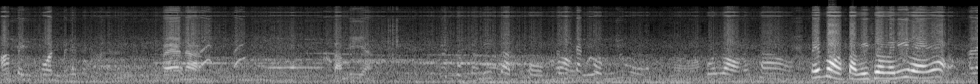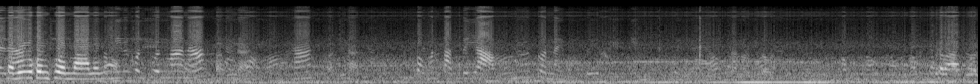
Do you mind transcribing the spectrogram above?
อ๋อเป็นคนไม่ได้เป็นแฟนอะสามีอะมีตัดผมบอกตัดผมอยู่คนหล่อไม่เข้าไม่บอกสามีชวนมานี่เลยเนี่ยอะไรนะสามีเป็นคนชวนมาแล้วตรงเนี่ยนี้เป็นคนชวนมานะตัดที่ไหนนะตัดที่ไหนบอกมันตัดสยามมันไม่รู้ส่วนไหนของสยามจ ราจร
